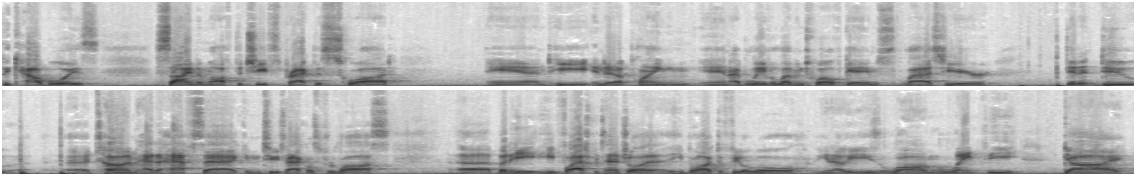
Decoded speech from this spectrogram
The Cowboys signed him off the Chiefs practice squad, and he ended up playing in, I believe, 11, 12 games last year. Didn't do a ton, had a half sack and two tackles for loss. Uh, but he, he flashed potential. Uh, he blocked a field goal. You know, he's a long, lengthy guy.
